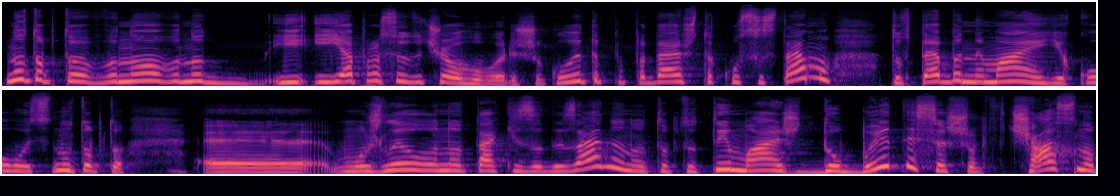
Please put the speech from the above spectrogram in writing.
Ну, тобто, воно, воно, і, і я просто до чого говорю, що коли ти попадаєш в таку систему, то в тебе немає якогось, ну тобто, е, можливо, воно так і задизайнено, тобто ти маєш добитися, щоб вчасно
